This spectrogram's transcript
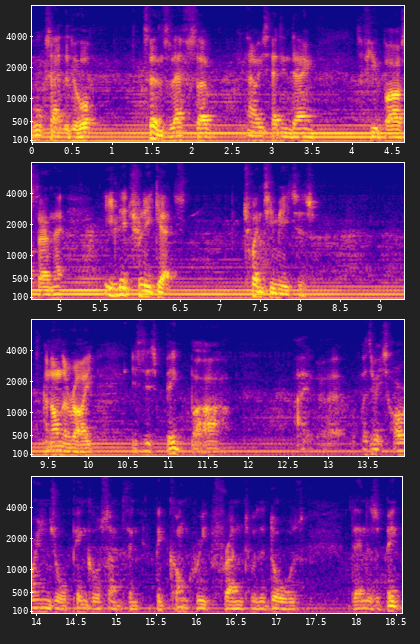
Walks out the door, turns left, so now he's heading down. There's a few bars down there. He literally gets 20 meters, and on the right is this big bar. Whether it's orange or pink or something, big concrete front with the doors. Then there's a big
